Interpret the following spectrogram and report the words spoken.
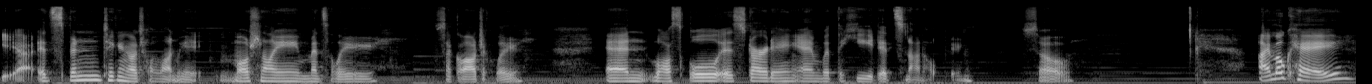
yeah, it's been taking a toll on me emotionally, mentally, psychologically. And while school is starting and with the heat, it's not helping. So I'm okay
